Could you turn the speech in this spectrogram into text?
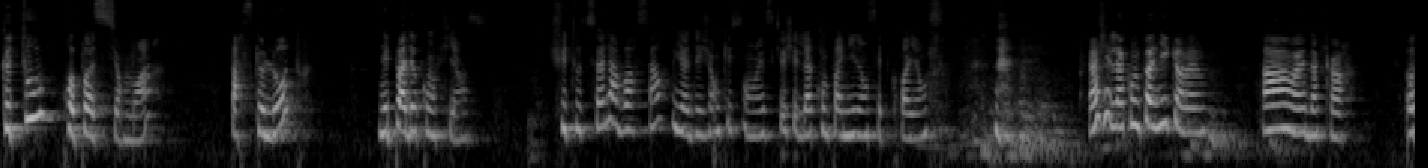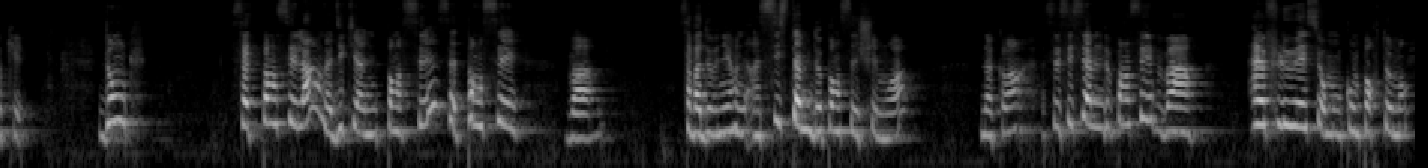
Que tout repose sur moi, parce que l'autre n'est pas de confiance. Je suis toute seule à voir ça ou il y a des gens qui sont. Est-ce que j'ai de la compagnie dans cette croyance? Ah, j'ai de la compagnie quand même. Ah ouais, d'accord. Ok. Donc, cette pensée-là, on a dit qu'il y a une pensée. Cette pensée va, ça va devenir un système de pensée chez moi. D'accord? Ce système de pensée va influer sur mon comportement,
